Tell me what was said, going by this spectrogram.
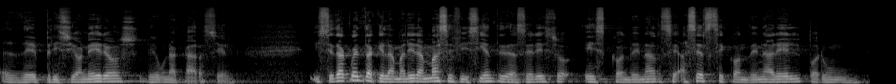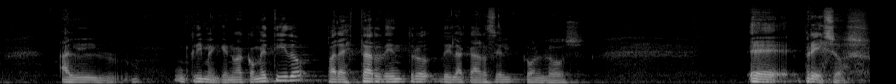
de prisioneros de una cárcel. Y se da cuenta que la manera más eficiente de hacer eso es condenarse, hacerse condenar él por un, un crimen que no ha cometido para estar dentro de la cárcel con los eh, presos.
